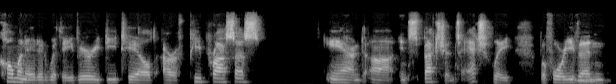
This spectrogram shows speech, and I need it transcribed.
culminated with a very detailed RFP process and uh, inspections actually before even mm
